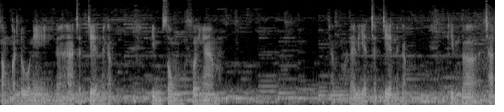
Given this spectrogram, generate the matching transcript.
ส่องกันดูนี่เนื้อหาชัดเจนนะครับ พิมพ์ทรงสวยงามครับรายละเอียดชัดเจนนะครับ พิมพ์ก็ชัด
